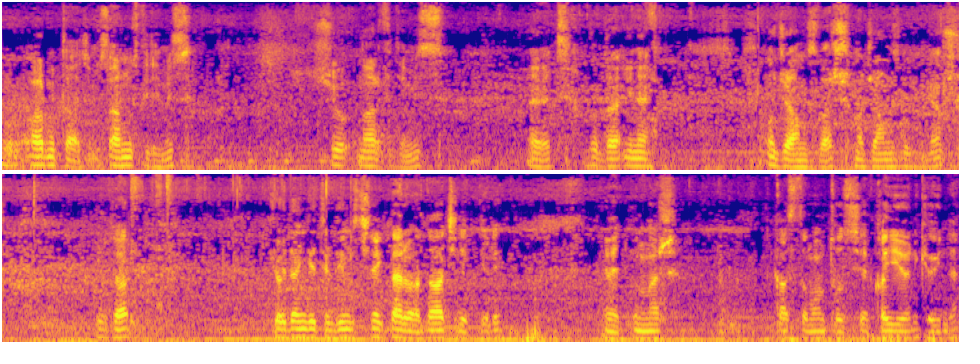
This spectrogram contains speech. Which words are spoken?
Bu armut ağacımız, armut fidemiz. Şu nar fidemiz. Evet, burada yine ocağımız var. Ocağımız bulunuyor. Burada köyden getirdiğimiz çilekler var. Dağ çilekleri. Evet bunlar Kastamonu Tosya Kayıyönü köyünden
